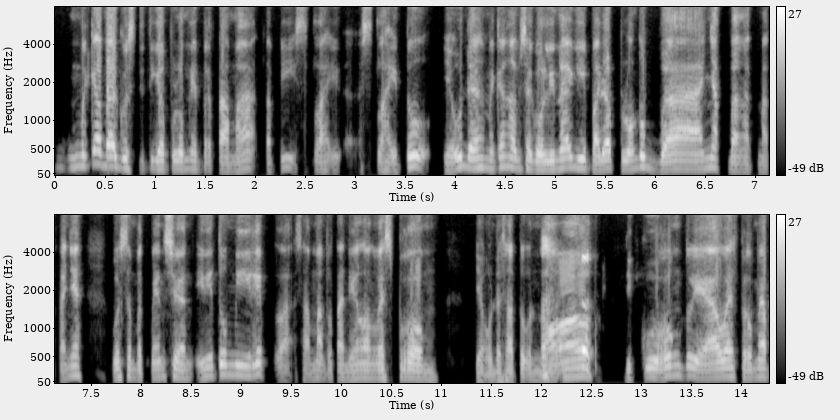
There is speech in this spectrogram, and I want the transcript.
mereka bagus di 30 menit pertama, tapi setelah setelah itu ya udah mereka nggak bisa golin lagi. Padahal peluang tuh banyak banget. Makanya gue sempat mention ini tuh mirip lah sama pertandingan lawan West Brom yang udah 1-0 dikurung tuh ya West Bromnya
